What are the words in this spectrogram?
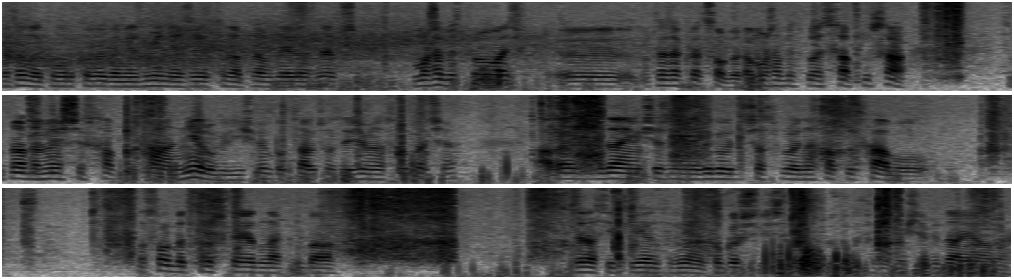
betonu komórkowego nie zmienię, że jest to naprawdę jeden z lepszych. Można by spróbować, yy, to jest akurat a można by spróbować z H plus H. Co prawda my jeszcze z H plus H nie robiliśmy, bo cały czas jedziemy na Solbecie, ale wydaje mi się, że niedługo będzie trzeba spróbować na H plus H, bo no Solbet troszkę jednak chyba z racji klientów, nie wiem, pogorszyli swoje produkty, tak mi się wydaje, ale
